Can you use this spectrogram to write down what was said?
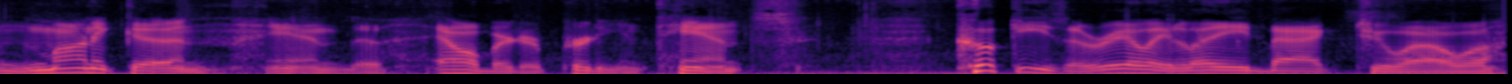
Monica and, and uh, Albert are pretty intense. Cookie's a really laid back chihuahua.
